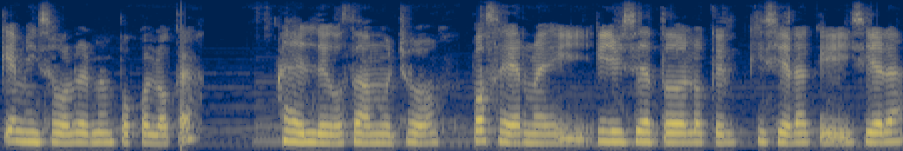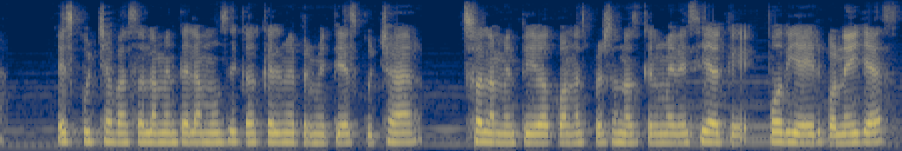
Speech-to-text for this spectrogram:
que me hizo volverme un poco loca. A él le gustaba mucho poseerme y que yo hiciera todo lo que él quisiera que hiciera. Escuchaba solamente la música que él me permitía escuchar. Solamente iba con las personas que él me decía que podía ir con ellas.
